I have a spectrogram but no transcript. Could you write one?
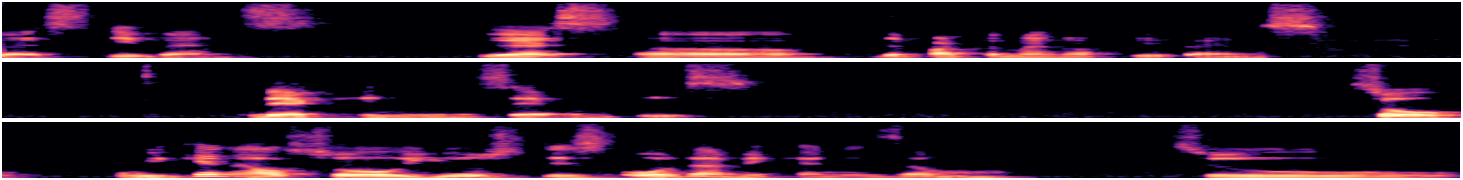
U.S. Defense, U.S. Uh, Department of Defense back in the 70s. So we can also use this OODA mechanism to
